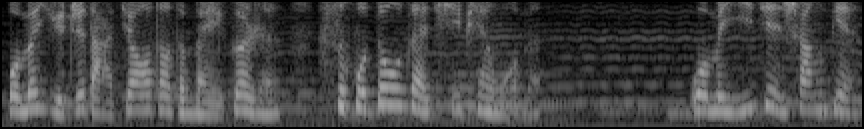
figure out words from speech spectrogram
我们与之打交道的每个人，似乎都在欺骗我们。我们一进商店，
